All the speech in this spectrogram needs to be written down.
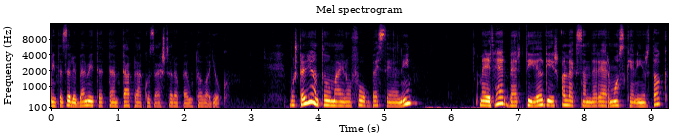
mint az előbb említettem, táplálkozásterapeuta vagyok. Most egy olyan tanulmányról fogok beszélni, melyet Herbert Tilg és Alexander R. Mosken írtak,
